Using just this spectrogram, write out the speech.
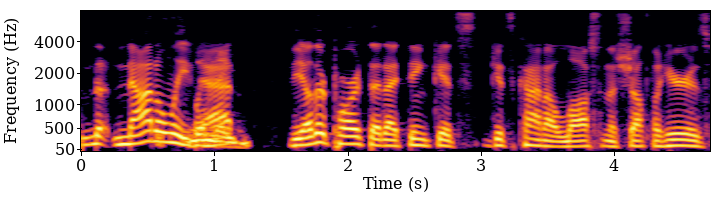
N- not only that, they- the other part that I think gets gets kind of lost in the shuffle here is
